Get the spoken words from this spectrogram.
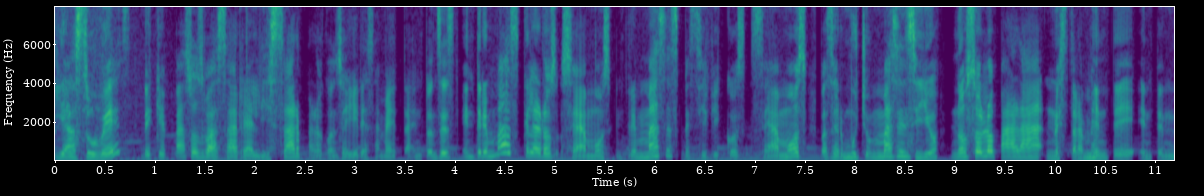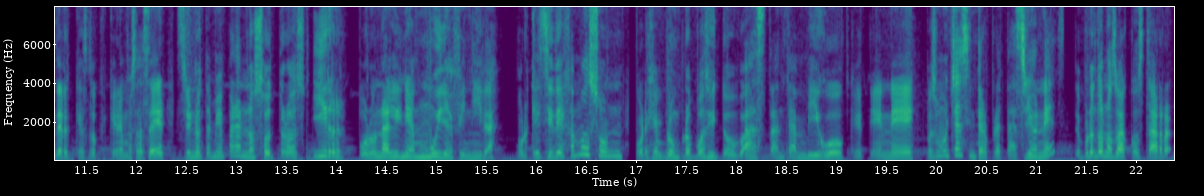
y a su vez de qué pasos vas a realizar para conseguir esa meta. Entonces, entre más claros seamos, entre más específicos seamos, va a ser mucho más sencillo, no solo para nuestra mente entender qué es lo que queremos hacer, sino también para nosotros ir por una línea muy definida. Porque si dejamos un, por ejemplo, un propósito bastante ambiguo que tiene pues muchas interpretaciones, de pronto nos va a costar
